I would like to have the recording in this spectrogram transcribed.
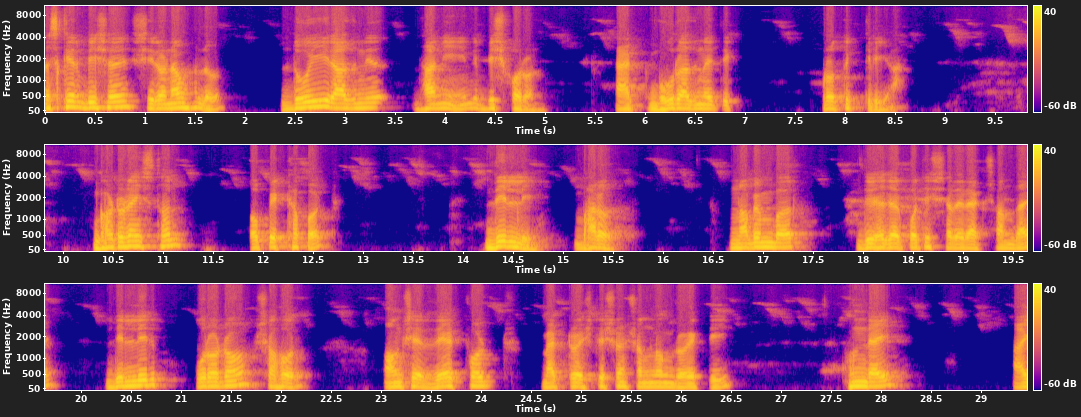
আজকের বিষয় শিরোনাম হলো দুই রাজধানীর বিস্ফোরণ, এক ভূ রাজনৈতিক প্রতিক্রিয়া। ঘটনাস্থল ও প্রেক্ষাপট, দিল্লি, ভারত, নভেম্বর দুই হাজার পঁচিশ সালের এক সন্ধ্যায় দিল্লির পুরনো শহর অংশের রেড ফোর্ট মেট্রো স্টেশন সংলগ্ন একটি হুন্ডাই আই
